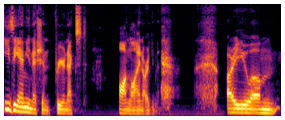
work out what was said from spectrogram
easy ammunition for your next online argument. Are you um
